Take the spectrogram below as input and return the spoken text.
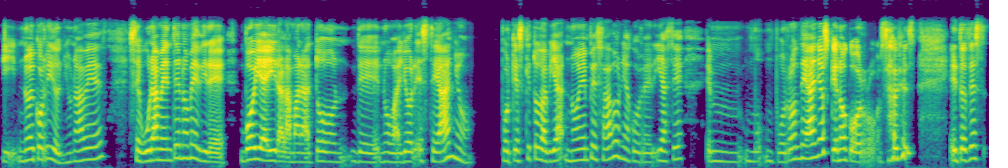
y no he corrido ni una vez, seguramente no me diré voy a ir a la maratón de Nueva York este año, porque es que todavía no he empezado ni a correr y hace em, un porrón de años que no corro, ¿sabes? Entonces,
